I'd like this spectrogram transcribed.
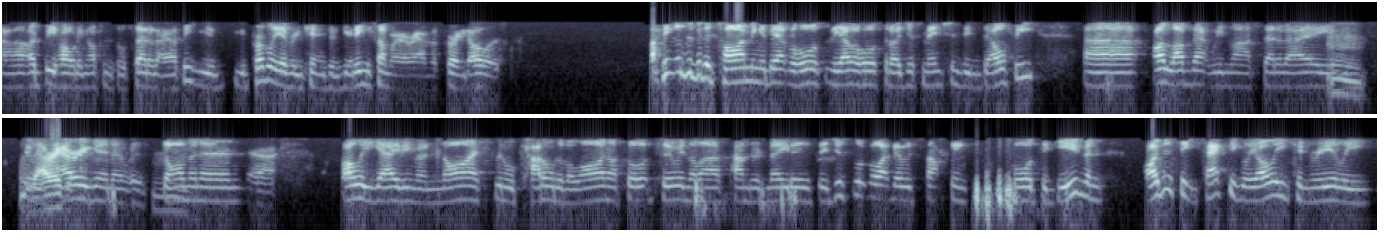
Uh, I'd be holding off until Saturday. I think you you probably every chance of getting somewhere around the three dollars. I think there's a bit of timing about the horse, the other horse that I just mentioned in Delphi. Uh, I love that win last Saturday. Mm. It was arrogant. arrogant. It was mm. dominant. Uh, Ollie gave him a nice little cuddle to the line, I thought, too, in the last 100 metres. It just looked like there was something more to give. And I just think tactically, Ollie can really,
